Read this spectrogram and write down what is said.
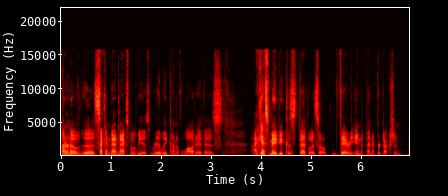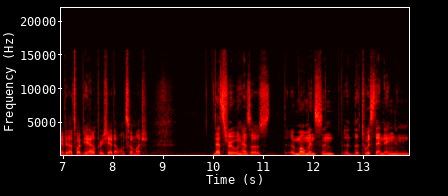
I don't know. The second Mad Max movie is really kind of lauded as, I guess maybe because that was a very independent production. Maybe that's why people Yeah. appreciate that one so much. That's true, and has those moments and the, the twist ending and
